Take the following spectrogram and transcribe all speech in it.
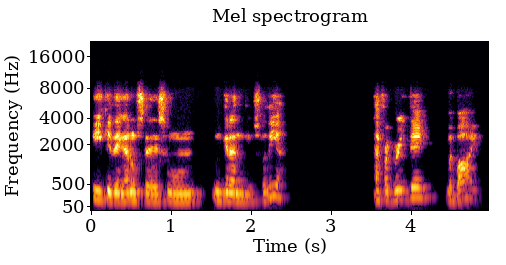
y que tengan ustedes un grandioso día. Have a great day. Bye bye.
